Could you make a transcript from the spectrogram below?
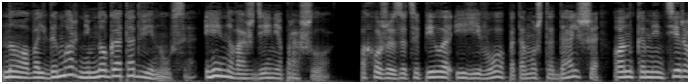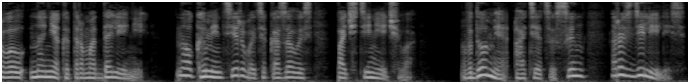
Но Вальдемар немного отодвинулся, и наваждение прошло. Похоже, зацепило и его, потому что дальше он комментировал на некотором отдалении. Но комментировать оказалось почти нечего. В доме отец и сын разделились.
